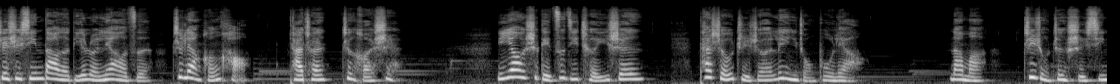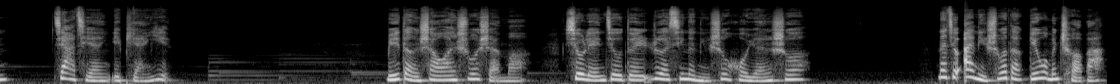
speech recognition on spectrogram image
这是新到的涤纶料子，质量很好，她穿正合适。你要是给自己扯一身，他手指着另一种布料，那么这种正实心，价钱也便宜。”没等少安说什么。秀莲就对热心的女售货员说：“那就按你说的给我们扯吧。”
